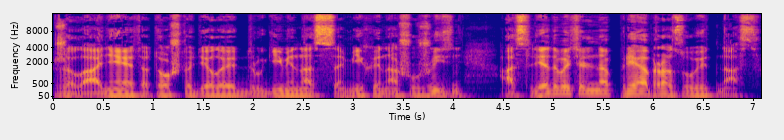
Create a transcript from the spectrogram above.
Желание – это то, что делает другими нас самих и нашу жизнь, а следовательно преобразует нас.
